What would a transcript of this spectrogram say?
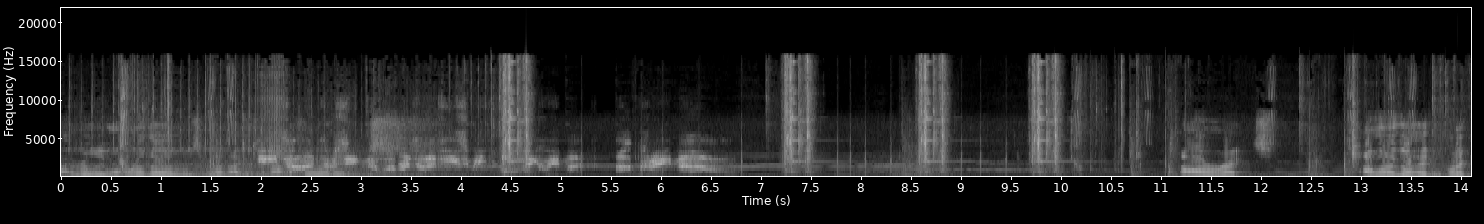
I really want one of those, but I cannot afford it. Seek new opportunities with old equipment. Upgrade now. Alright. I'm gonna go ahead and put a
